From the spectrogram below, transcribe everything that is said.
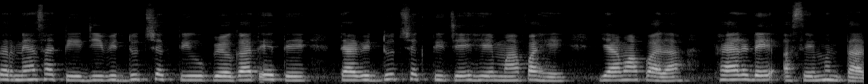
करण्यासाठी जी विद्युत शक्ती उपयोगात येते त्या विद्युत शक्तीचे हे माप आहे. या मापाला फॅरडे असे म्हणतात.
